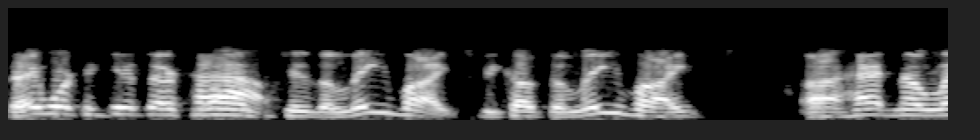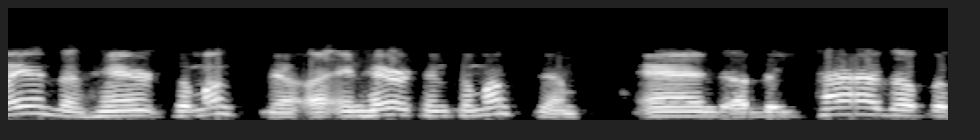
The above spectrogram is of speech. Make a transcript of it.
They were to give their tithes Wow. to the Levites because the Levites uh, had no land inheritance amongst them, uh, inheritance amongst them, and uh, the tithe of the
